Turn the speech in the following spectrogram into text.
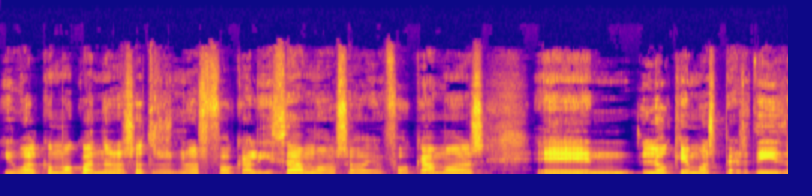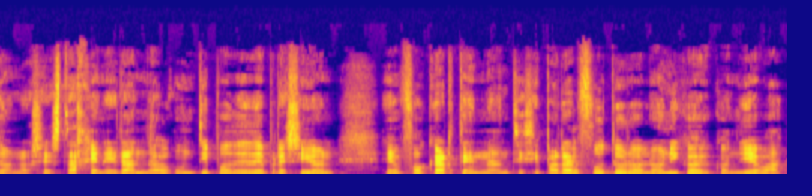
igual como cuando nosotros nos focalizamos o enfocamos en lo que hemos perdido, nos está generando algún tipo de depresión, enfocarte en anticipar al futuro lo único que conlleva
